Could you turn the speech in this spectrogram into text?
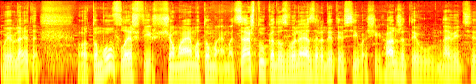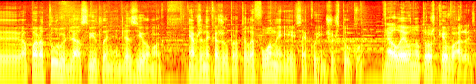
Уявляєте? От, тому флеш-фіш, що маємо, то маємо. Ця штука дозволяє зарядити всі ваші гаджети, навіть е, апаратуру для освітлення, для зйомок. Я вже не кажу про телефони і всяку іншу штуку. Але воно трошки важить.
